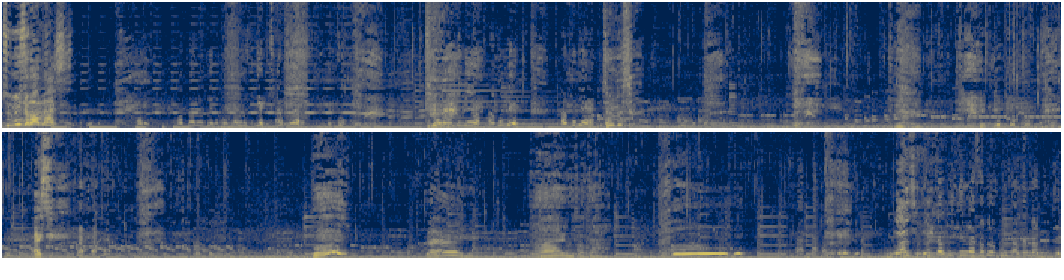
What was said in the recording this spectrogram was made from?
준비 좀 하면 하시. 오빠는 오빠는 괜찮아요. 아니 어떻게 해요? 발굽이 발굽이 준비 좀. 아씨. 아이고 좋다. 야이씨 일단 일나서도 문 닫으려는데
